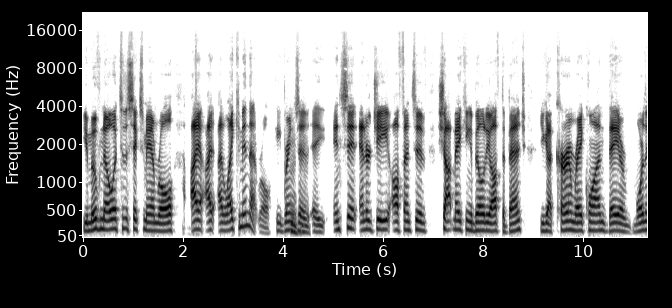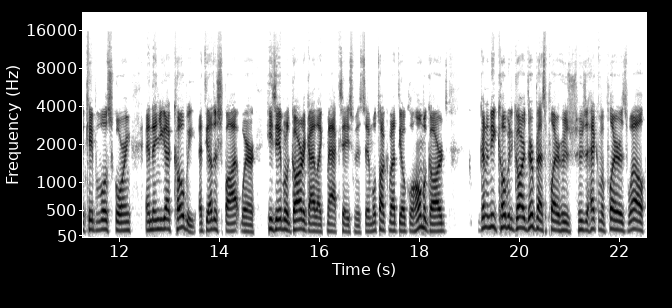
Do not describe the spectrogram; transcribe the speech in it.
you move Noah to the six man role. I, I, I like him in that role. He brings mm-hmm. a, a instant energy, offensive shot making ability off the bench. You got Kerr and RaeQuan; they are more than capable of scoring. And then you got Kobe at the other spot where he's able to guard a guy like Max Abmas. And we'll talk about the Oklahoma guards going to need Kobe to guard their best player, who's who's a heck of a player as well.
